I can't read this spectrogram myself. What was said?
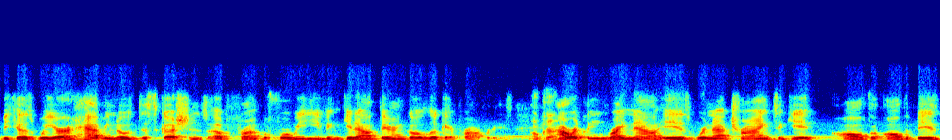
because we are having those discussions up front before we even get out there and go look at properties. Okay. Our thing right now is we're not trying to get all the all the biz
